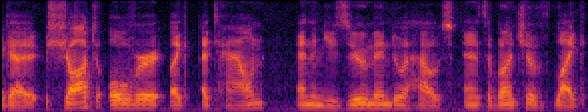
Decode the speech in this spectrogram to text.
like a shot over like a town, and then you zoom into a house, and it's a bunch of like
